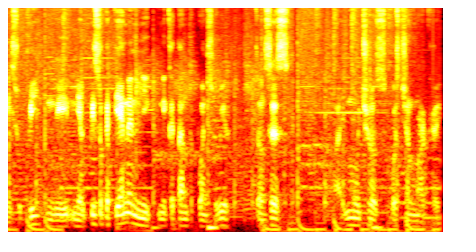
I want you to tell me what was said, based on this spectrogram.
ni, su pi- ni, ni el piso que tienen ni, ni qué tanto pueden subir. Entonces, hay muchos question mark ahí.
